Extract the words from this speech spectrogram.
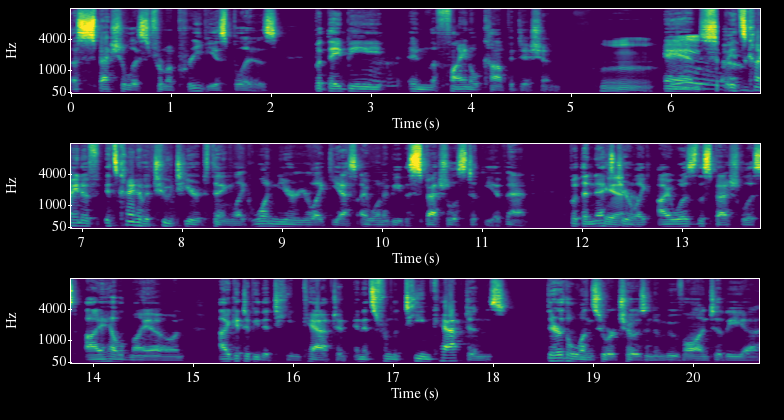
a specialist from a previous Blizz, but they'd be in the final competition Hmm. and so Mm. it's kind of it's kind of a two-tiered thing like one year you're like yes i want to be the specialist at the event but the next Yeah. year like i was the specialist i held my own i get to be the team captain and it's from the team captains they're the ones who are chosen to move on to the uh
